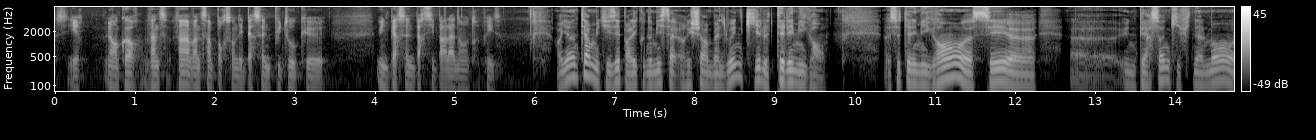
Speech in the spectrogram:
C'est-à-dire, là encore, 20, à 25% des personnes plutôt qu'une personne par-ci par-là dans l'entreprise. il y a un terme utilisé par l'économiste Richard Baldwin qui est le télémigrant. Euh, ce télémigrant, c'est une personne qui finalement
